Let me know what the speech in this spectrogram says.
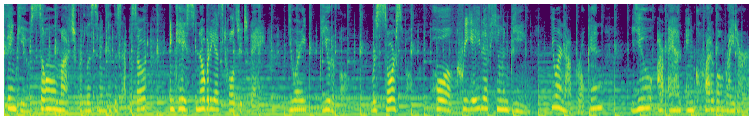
Thank you so much for listening to this episode. In case nobody has told you today, you are a beautiful, resourceful, whole, creative human being. You are not broken. You are an incredible writer.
